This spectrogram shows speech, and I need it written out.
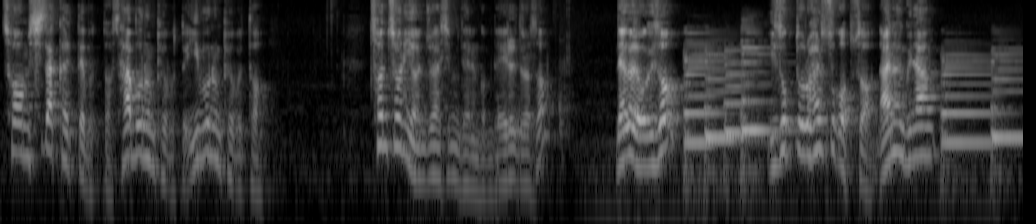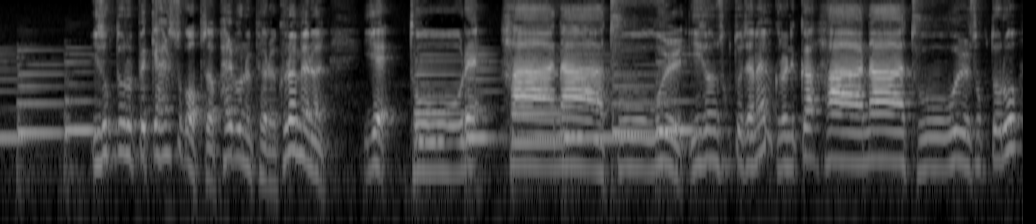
처음 시작할 때부터 4분 음표부터 2분 음표부터 천천히 연주하시면 되는 겁니다. 예를 들어서 내가 여기서 이 속도로 할 수가 없어. 나는 그냥 이 속도로밖에 할 수가 없어. 8분 음표를. 그러면은 이게 도레 하나 둘 이전 속도잖아요. 그러니까 하나 둘 속도로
